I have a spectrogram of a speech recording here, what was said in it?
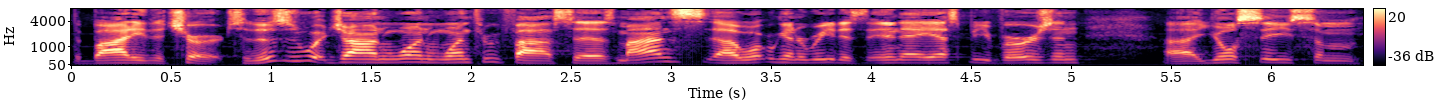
the body of the church. So this is what John 1, 1 through 5 says. Mine's, uh, what we're going to read is the NASB version. Uh, you'll see some,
